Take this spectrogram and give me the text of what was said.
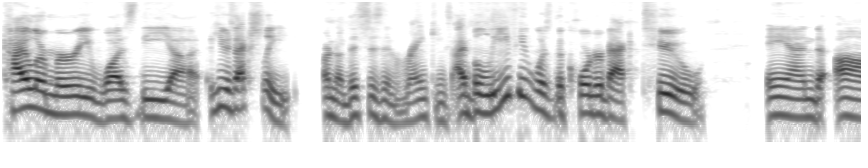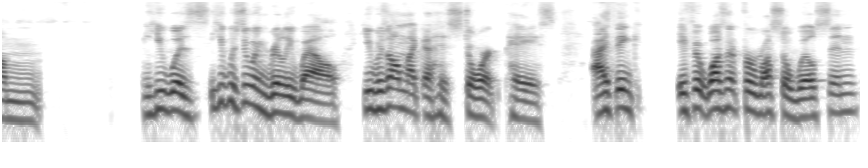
Kyler Murray was the uh, he was actually or no, this is in rankings. I believe he was the quarterback two, and um, he was he was doing really well. He was on like a historic pace. I think if it wasn't for Russell Wilson,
